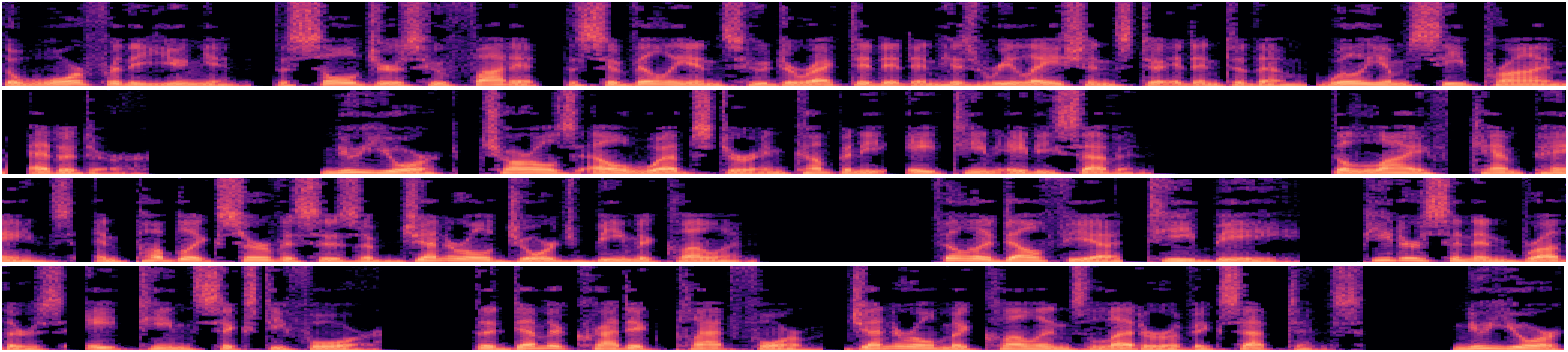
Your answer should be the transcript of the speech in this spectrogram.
The War for the Union, the soldiers who fought it, the civilians who directed it and his relations to it and to them William C. Prime, editor. New York, Charles L. Webster & Company, 1887. The Life, Campaigns, and Public Services of General George B. McClellan. Philadelphia, T.B. Peterson and Brothers, 1864. The Democratic Platform, General McClellan's Letter of Acceptance. New York,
